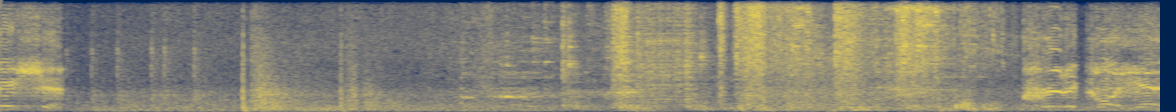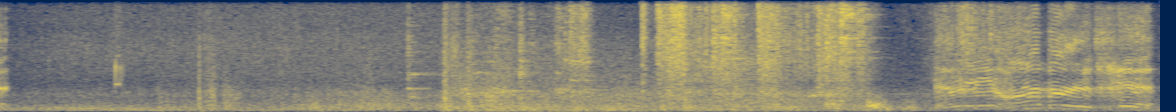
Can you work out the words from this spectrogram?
Acceleration. Critical hit. Enemy armor is hit.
